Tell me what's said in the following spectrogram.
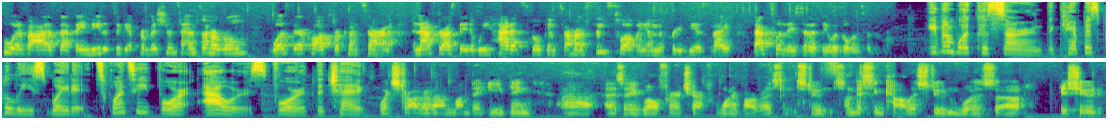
who advised that they needed to get permission to enter her room. Was there cause for concern? And after I stated we hadn't spoken to her since 12 a.m. the previous night, that's when they said that they would go into the room. Even with concern, the campus police waited 24 hours for the check. Which started on Monday evening uh, as a welfare check for one of our resident students. A missing college student was uh, issued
